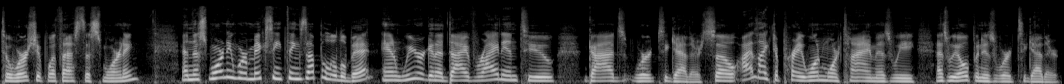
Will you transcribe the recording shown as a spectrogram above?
to worship with us this morning. And this morning, we're mixing things up a little bit, and we are going to dive right into God's Word together. So I'd like to pray one more time as we as we open His Word together.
